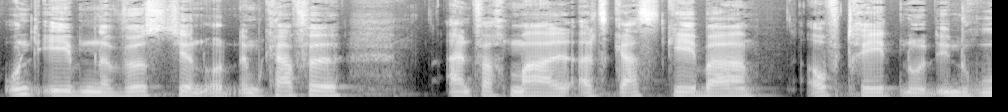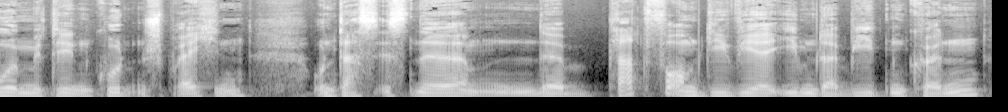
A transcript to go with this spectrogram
und eben einer Würstchen und einem Kaffee einfach mal als Gastgeber auftreten und in Ruhe mit den Kunden sprechen. Und das ist eine, eine Plattform, die wir ihm da bieten können,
